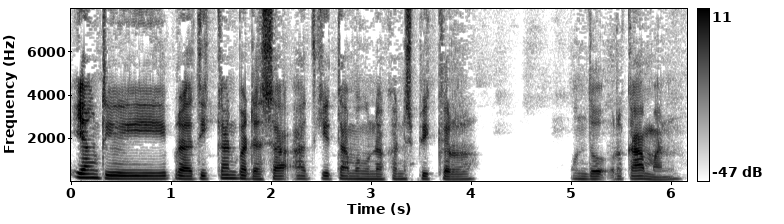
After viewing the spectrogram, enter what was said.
yang diperhatikan pada saat kita menggunakan speaker untuk rekaman.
